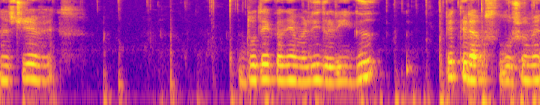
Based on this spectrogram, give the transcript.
Значи, еве, додека нема лидер ИГ, пети ранг слушаме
